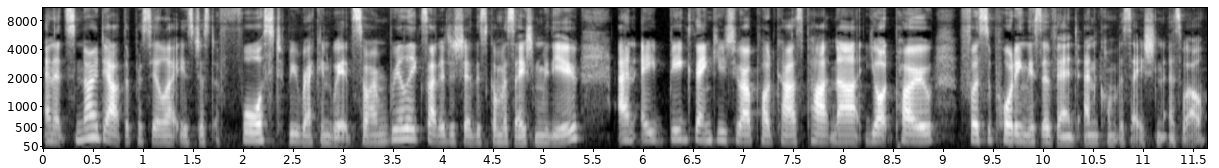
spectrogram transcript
and it's no doubt that Priscilla is just a force to be reckoned with. So I'm really excited to share this conversation with you. And a big thank you to our podcast partner, Yotpo, for supporting this event and conversation as well.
